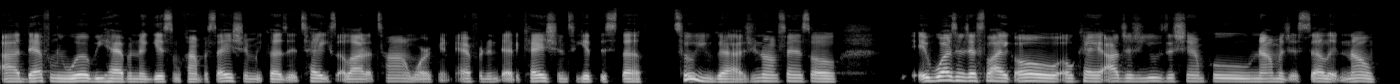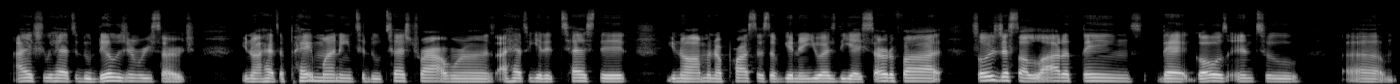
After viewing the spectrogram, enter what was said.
I definitely will be having to get some compensation because it takes a lot of time, work, and effort and dedication to get this stuff to you guys. You know what I'm saying? So it wasn't just like, oh, okay, I'll just use this shampoo. Now I'm gonna just sell it. No, I actually had to do diligent research. You know, I had to pay money to do test trial runs. I had to get it tested. You know, I'm in the process of getting USDA certified. So it's just a lot of things that goes into um,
